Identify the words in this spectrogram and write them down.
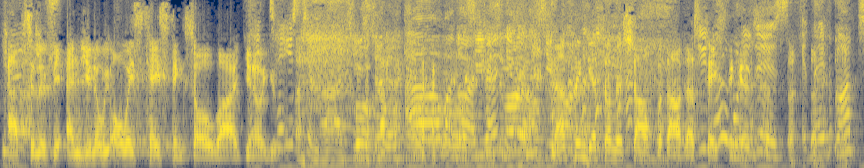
You know, Absolutely, and you know we always tasting, so uh, you know you. Tasting. uh, oh my God! We'll Don't Nothing gets on the shelf without us you tasting know what it. it is? They've got.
